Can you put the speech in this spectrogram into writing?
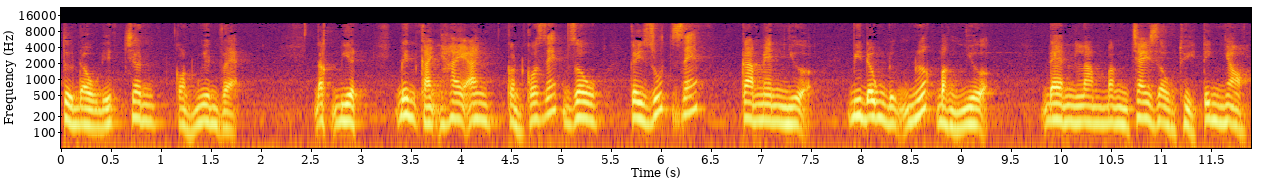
từ đầu đến chân còn nguyên vẹn. Đặc biệt bên cạnh hai anh còn có dép dâu, cây rút dép, ca men nhựa, bi đông đựng nước bằng nhựa, đèn làm bằng chai dầu thủy tinh nhỏ.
